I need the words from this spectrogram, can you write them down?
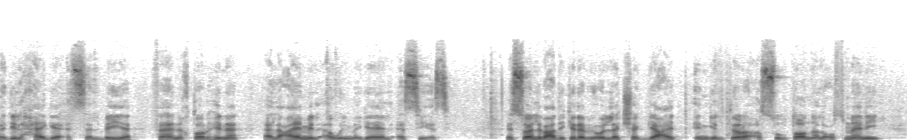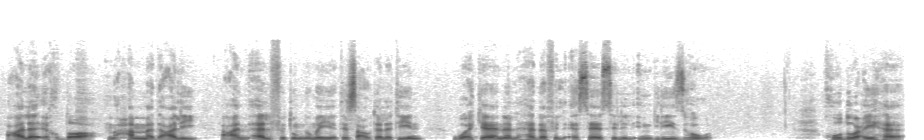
فدي الحاجة السلبية فهنختار هنا العامل أو المجال السياسي. السؤال اللي بعد كده بيقول لك شجعت إنجلترا السلطان العثماني على إخضاع محمد علي عام 1839 وكان الهدف الأساسي للإنجليز هو خضوعها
